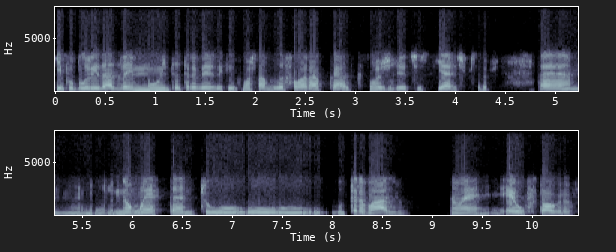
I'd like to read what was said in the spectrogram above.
E a popularidade vem muito através daquilo que nós estávamos a falar há bocado, que são as redes sociais, percebes? Um, não é tanto o, o, trabalho, não é? É o fotógrafo.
